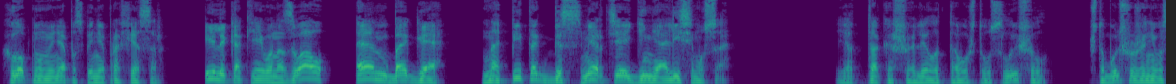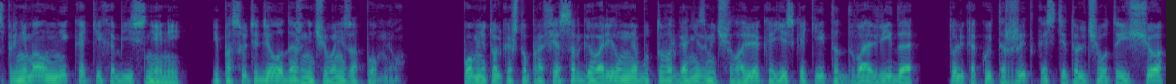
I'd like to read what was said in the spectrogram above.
хлопнул меня по спине профессор. Или, как я его назвал, НБГ — напиток бессмертия гениалиссимуса. Я так ошалел от того, что услышал, что больше уже не воспринимал никаких объяснений и, по сути дела, даже ничего не запомнил. Помню только, что профессор говорил мне, будто в организме человека есть какие-то два вида то ли какой-то жидкости, то ли чего-то еще,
